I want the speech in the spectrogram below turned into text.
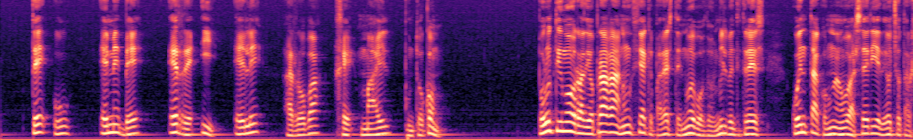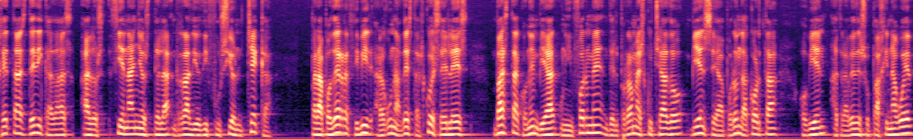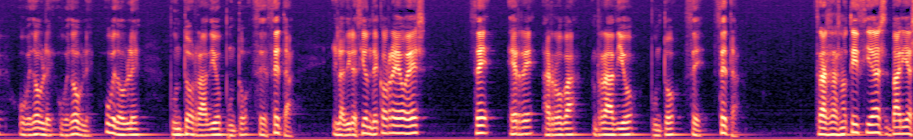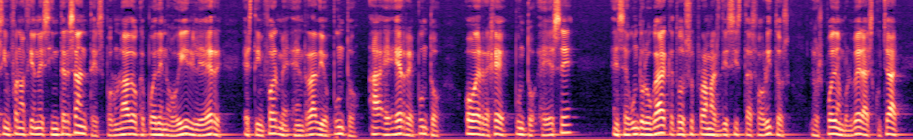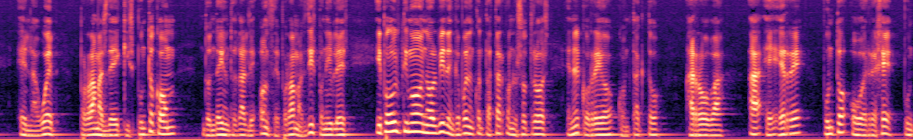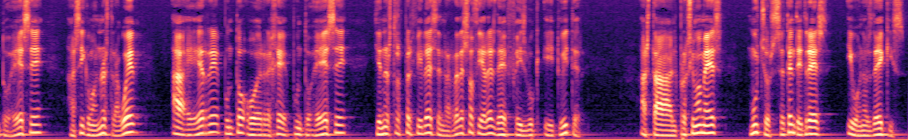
t u mbril.gmail.com. Por último, Radio Praga anuncia que para este nuevo 2023 cuenta con una nueva serie de ocho tarjetas dedicadas a los 100 años de la radiodifusión checa. Para poder recibir alguna de estas QSLs, basta con enviar un informe del programa escuchado, bien sea por onda corta o bien a través de su página web www radio.cz y la dirección de correo es cr.radio.cz. Tras las noticias, varias informaciones interesantes. Por un lado, que pueden oír y leer este informe en radio.aer.org.es. En segundo lugar, que todos sus programas diexistas favoritos los pueden volver a escuchar en la web programasdex.com donde hay un total de 11 programas disponibles. Y por último, no olviden que pueden contactar con nosotros en el correo contacto aer.org.es. así como en nuestra web aer.org.es y en nuestros perfiles en las redes sociales de Facebook y Twitter. Hasta el próximo mes, muchos 73 y buenos de X.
